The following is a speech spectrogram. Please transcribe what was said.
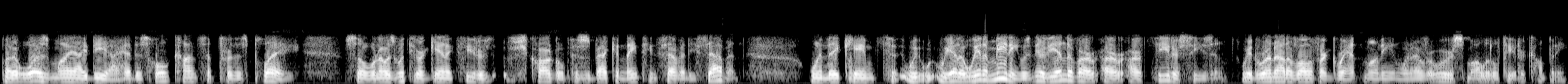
But it was my idea. I had this whole concept for this play so when I was with the Organic Theater of Chicago, this was back in 1977, when they came to, we, we had a we had a meeting. It was near the end of our, our our theater season. We had run out of all of our grant money and whatever. We were a small little theater company,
